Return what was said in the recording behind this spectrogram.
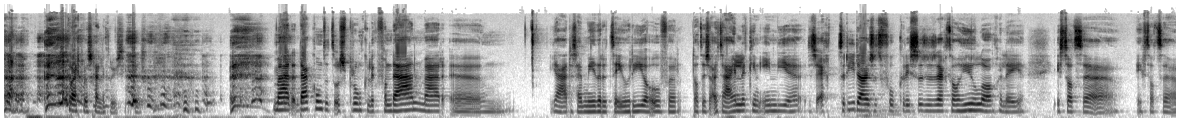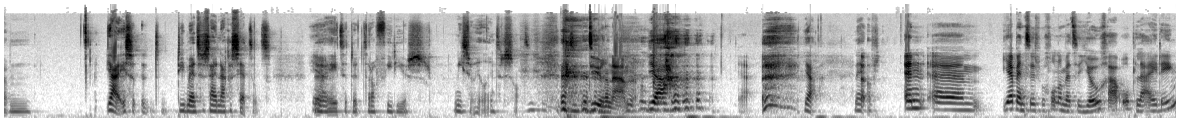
krijg je waarschijnlijk ruzie. dus. maar daar komt het oorspronkelijk vandaan. Maar ehm, ja, er zijn meerdere theorieën over. Dat is uiteindelijk in Indië, het is echt 3000 voor Christus, dus echt al heel lang geleden, is dat, eh, heeft dat, ehm, ja, is, die mensen zijn daar gezetteld. Ja. Ja. heten de Dravidiërs. Niet zo heel interessant. Dure namen. Ja. Ja. Ja. Nee, of- En ehm, jij bent dus begonnen met de yoga-opleiding.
